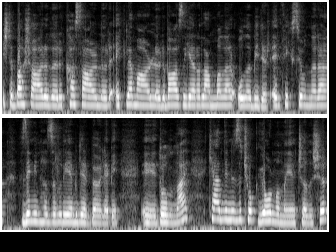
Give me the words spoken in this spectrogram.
İşte baş ağrıları kas ağrıları eklem ağrıları bazı yaralanmalar olabilir. Enfeksiyonlara zemin hazırlayabilir böyle bir e, dolunay. Kendinizi çok yormamaya çalışın.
